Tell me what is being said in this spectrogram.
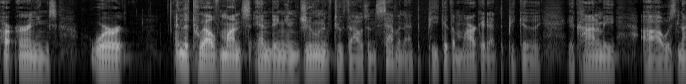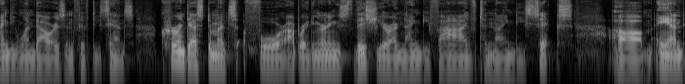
uh, earnings were in the 12 months ending in June of 2007, at the peak of the market, at the peak of the economy, uh, was $91.50. Current estimates for operating earnings this year are 95 to 96. Um, and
